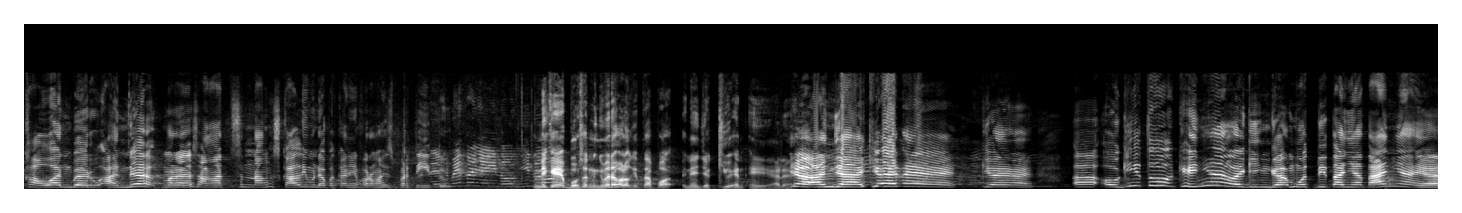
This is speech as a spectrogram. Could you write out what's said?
kawan baru Anda merasa sangat senang sekali mendapatkan informasi seperti itu. ini kayaknya bosan gimana kalau kita po- ini aja Q&A ada Ya anjay, Q&A. Q&A. Eh, Ogi tuh kayaknya lagi nggak mood ditanya-tanya ya.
